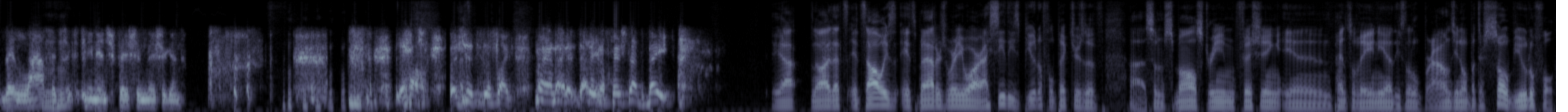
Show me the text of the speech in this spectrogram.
They laugh mm-hmm. at 16 inch fish in Michigan. you know, it's just, like, man, that ain't, that ain't a fish, that's bait. yeah, no, that's it's always it matters where you are. I see these beautiful pictures of uh, some small stream fishing in Pennsylvania. These little browns, you know, but they're so beautiful,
